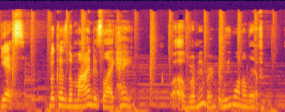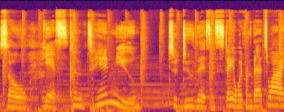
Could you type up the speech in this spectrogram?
Yes. Because the mind is like, hey, uh, remember, we want to live. So Yes. continue to do this and stay away from that's why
